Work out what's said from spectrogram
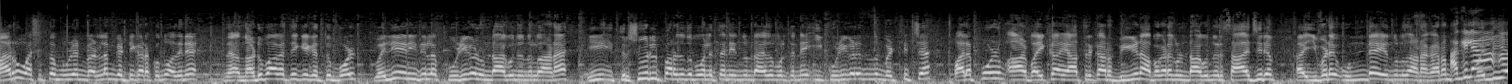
മറുവശത്ത് മുഴുവൻ വെള്ളം കെട്ടിക്കിടക്കുന്നു. അതിന് നടുഭാഗത്തേക്ക് എത്തുമ്പോൾ വലിയ രീതിയിലുള്ള കുഴികൾ ഉണ്ടാകുന്നു എന്നുള്ളതാണ് ഈ തൃശ്ശൂരിൽ പറഞ്ഞതുപോലെ തന്നെ ഇന്നുണ്ടായതുപോലെ തന്നെ ഈ കുഴികളിൽ നിന്നും വെട്ടിച്ച് പലപ്പോഴും ആ ബൈക്ക് യാത്രക്കാർ വീണ അപകടങ്ങൾ ഉണ്ടാകുന്ന ഒരു സാഹചര്യം ഇവിടെ ഉണ്ട് എന്നുള്ളതാണ്. കാരണം വലിയ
